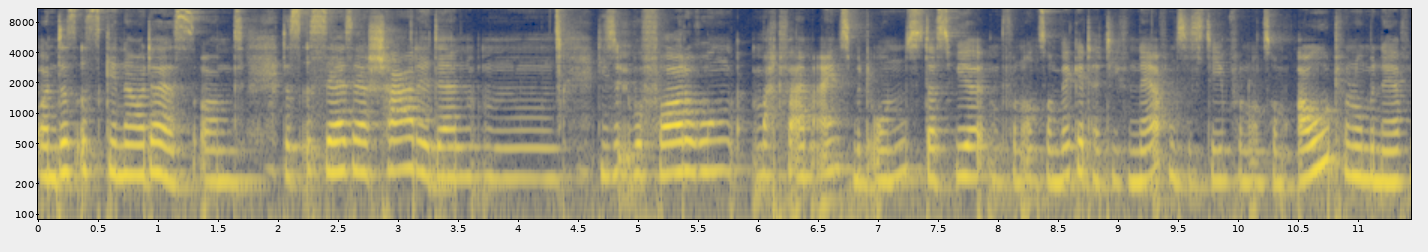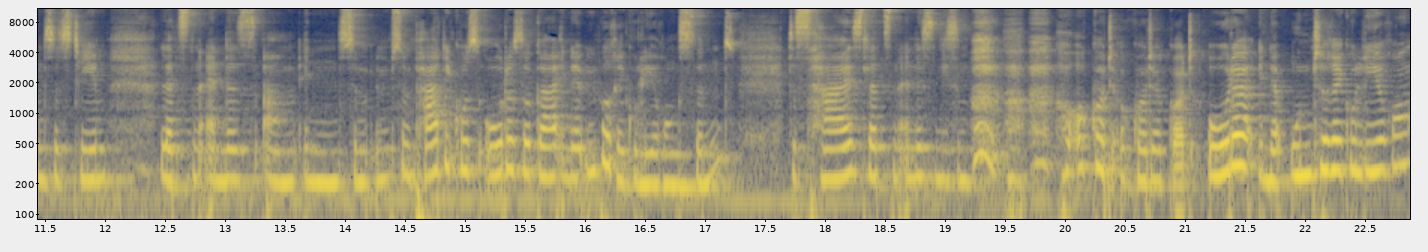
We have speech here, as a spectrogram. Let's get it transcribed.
Und das ist genau das. Und das ist sehr, sehr schade, denn mh, mm, diese Überforderung macht vor allem eins mit uns, dass wir von unserem vegetativen Nervensystem, von unserem autonomen Nervensystem letzten Endes ähm, in, im Sympathikus oder sogar in der Überregulierung sind. Das heißt, letzten Endes in diesem oh Gott, oh Gott, oh Gott. Oder in der Unterregulierung,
